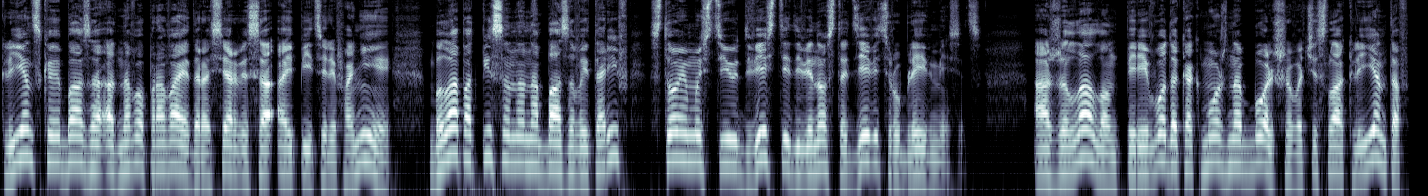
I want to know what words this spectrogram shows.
Клиентская база одного провайдера сервиса IP-телефонии была подписана на базовый тариф стоимостью 299 рублей в месяц, а желал он перевода как можно большего числа клиентов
